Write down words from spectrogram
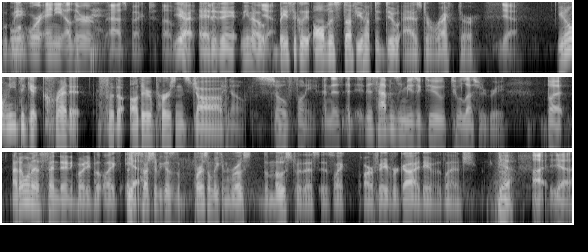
Or, make or any other aspect of yeah, it. editing, you know, Yeah. basically all this stuff you have to do as director. Yeah. You don't need to get credit for the other person's job. I know. It's so funny. And this it, this happens in music too to a lesser degree. But I don't want to offend anybody, but like Yeah. especially because the person we can roast the most for this is like our favorite guy, David Lynch, yeah. Uh, yeah.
